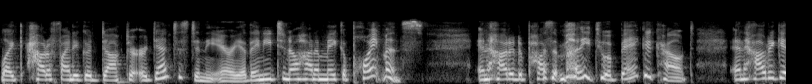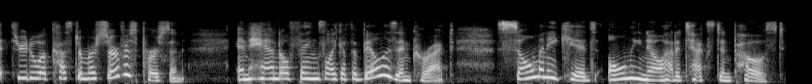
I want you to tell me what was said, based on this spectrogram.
like how to find a good doctor or dentist in the area. They need to know how to make appointments and how to deposit money to a bank account and how to get through to a customer service person and handle things like if the bill is incorrect. So many kids only know how to text and post.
